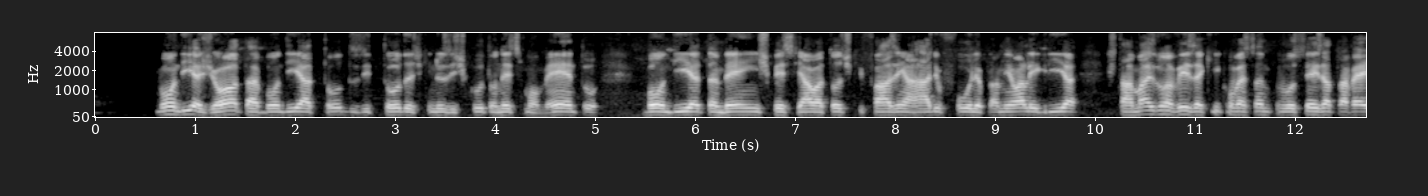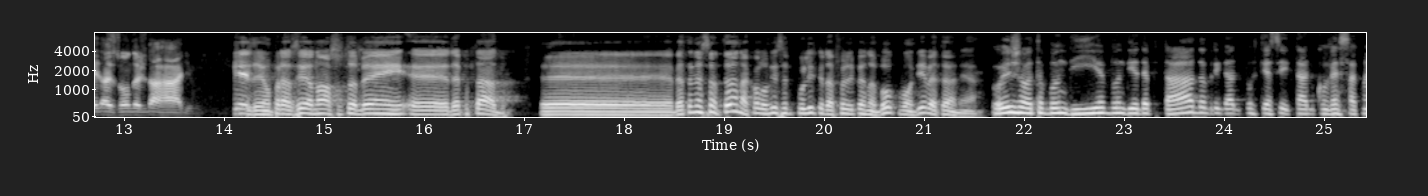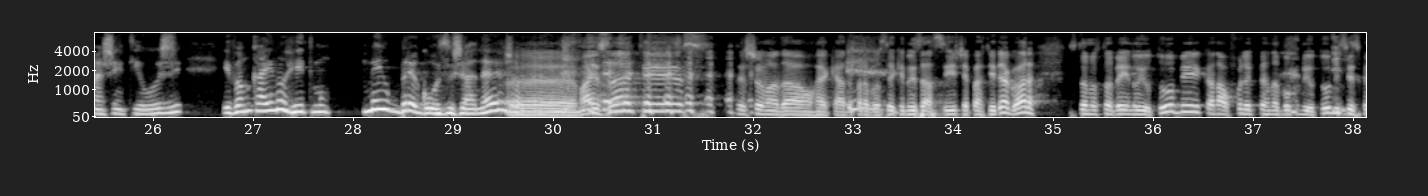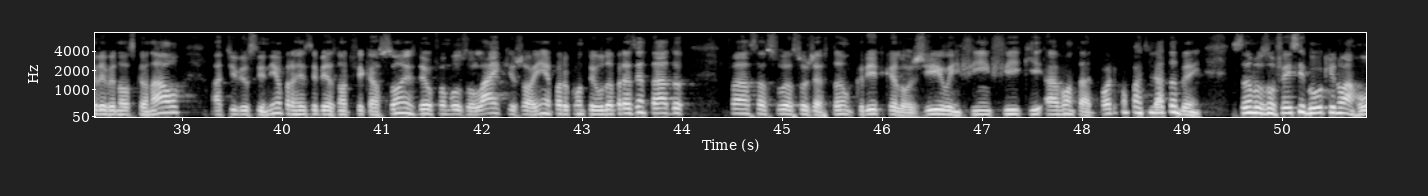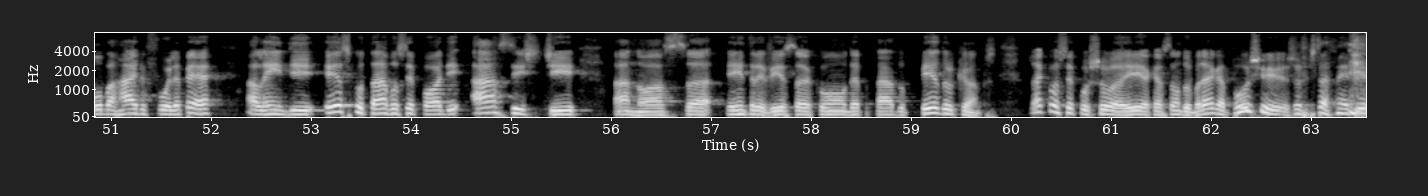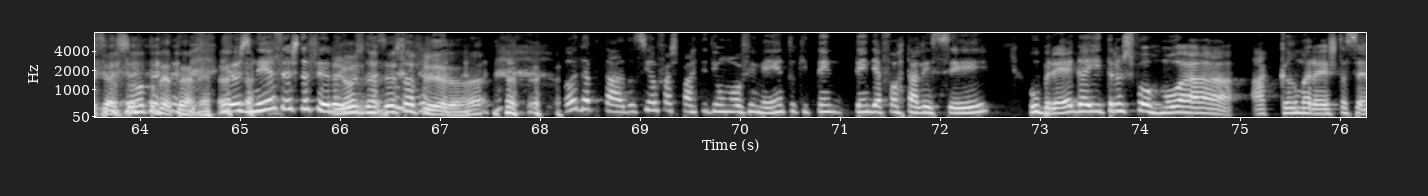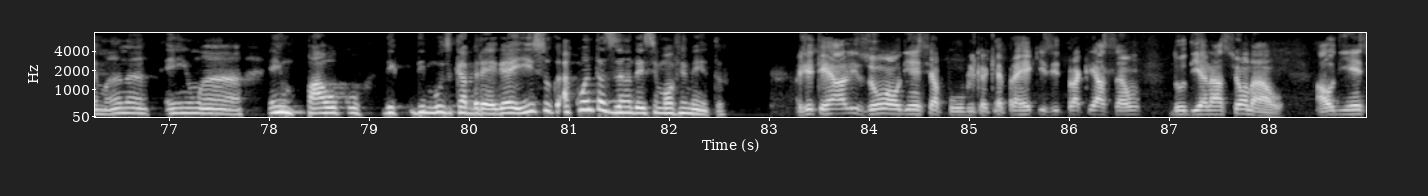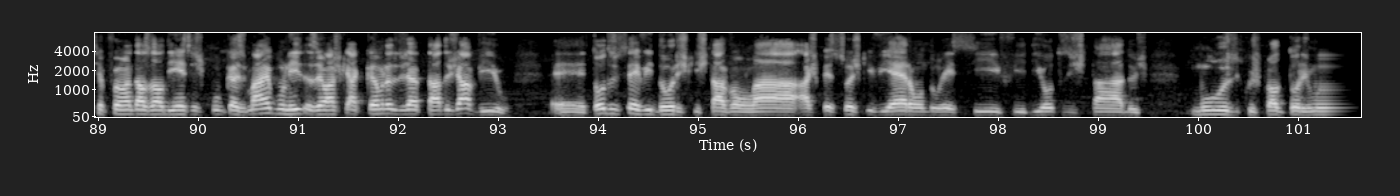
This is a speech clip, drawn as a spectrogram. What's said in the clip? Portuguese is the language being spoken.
Bom dia, Jota. Bom dia a todos e todas que nos escutam nesse momento. Bom dia também especial a todos que fazem a Rádio Folha. Para mim é uma alegria estar mais uma vez aqui conversando com vocês através das ondas da rádio. É um prazer nosso também, é, deputado. É... Betânia Santana, colunista de política da Folha de Pernambuco. Bom dia, Betânia. Oi, Jota, bom dia. Bom dia, deputado. Obrigado por ter aceitado conversar com a gente hoje. E vamos cair no ritmo meio bregoso já, né, Jota? É, mas antes, deixa eu mandar um recado para você que nos assiste a partir de agora. Estamos também no YouTube, canal Folha de Pernambuco no YouTube. Se inscreva no nosso canal, ative o sininho para receber as notificações, dê o famoso like, joinha para o conteúdo apresentado. Faça a sua sugestão, crítica, elogio, enfim, fique à vontade. Pode compartilhar também. Estamos no Facebook, no arroba Rádio Folha PE. Além de escutar, você pode assistir a nossa entrevista com o deputado Pedro Campos. Já que você puxou aí a questão do Brega, puxe justamente esse assunto, Betânia. e hoje nem é sexta-feira E hoje não é sexta-feira, né? Ô, deputado, o senhor faz parte de um movimento que tende a fortalecer o Brega e transformou a, a Câmara esta semana em, uma, em um palco de, de música brega. É isso? Há quantas anda esse movimento? a gente realizou uma audiência pública que é pré-requisito para a criação do Dia Nacional. A audiência foi uma das audiências públicas mais bonitas, eu acho que a Câmara dos Deputados já viu. É, todos os servidores que estavam lá, as pessoas que vieram do Recife, de outros estados, músicos, produtores musicais,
